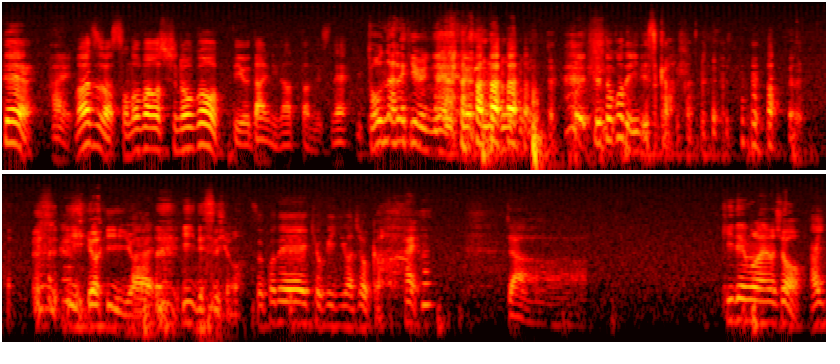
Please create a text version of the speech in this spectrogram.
てはい。まずはその場をしのごうっていう段になったんですね。飛んだね急にね。ってとこでいいですか？いいよいいよ、はい。い、いですよ。そこで曲いきましょうか。はい。じゃあ聞いてもらいましょう。はい。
